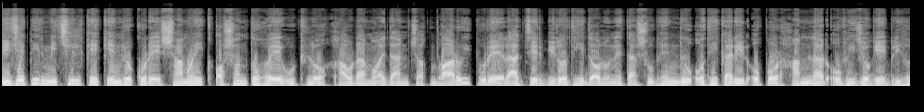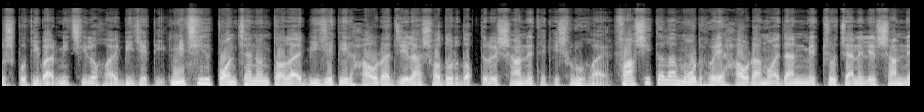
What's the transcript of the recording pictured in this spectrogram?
বিজেপির মিছিলকে কেন্দ্র করে সাময়িক অশান্ত হয়ে উঠল হাওড়া ময়দান চক বারুইপুরে রাজ্যের বিরোধী দলনেতা শুভেন্দু অধিকারীর ওপর হামলার অভিযোগে বৃহস্পতিবার মিছিল হয় বিজেপির। মিছিল পঞ্চানন তলায় বিজেপির হাওড়া জেলা সদর দপ্তরের সামনে থেকে শুরু হয়। ফাঁসিতলা মোড় হয়ে হাওড়া ময়দান মেট্রো চ্যানেলের সামনে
